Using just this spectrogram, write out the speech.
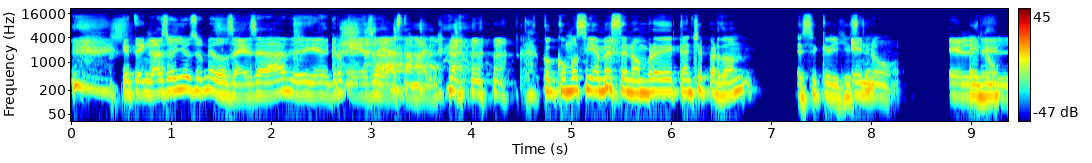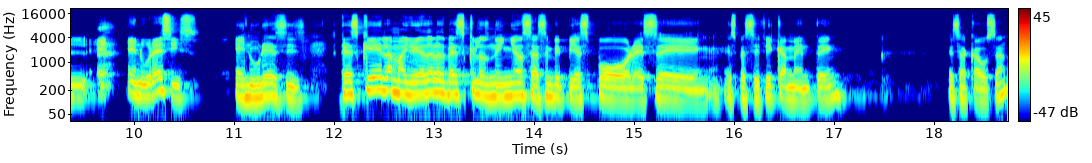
que tengas sueños húmedos a esa edad, eh, creo que eso ya está mal. ¿Cómo se llama ese nombre, Canche, perdón? Ese que dijiste. Eno, el del e, enuresis. Enuresis. ¿Crees que la mayoría de las veces que los niños se hacen pipí es por ese específicamente esa causa?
